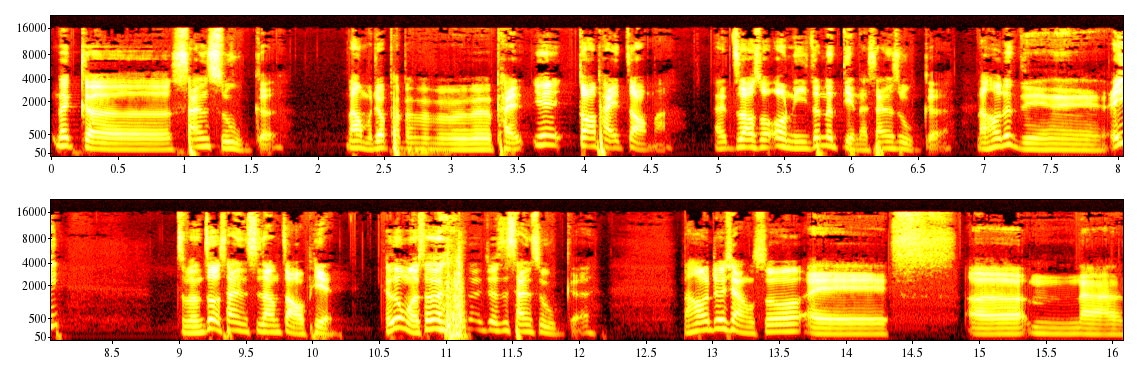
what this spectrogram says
那个三十五个，那我们就拍拍拍拍拍拍拍，因为都要拍照嘛，才知道说哦，你真的点了三十五个，然后就点哎，怎么只有三十四张照片？可是我们真的就是三十五个，然后就想说哎。呃嗯，那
